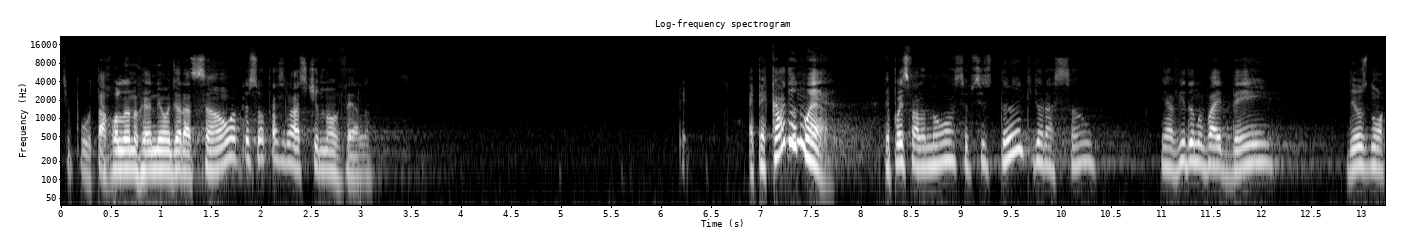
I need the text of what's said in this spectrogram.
Tipo, tá rolando reunião de oração, a pessoa está lá assistindo novela. É pecado ou não é? Depois fala, nossa, eu preciso tanto de oração, minha vida não vai bem, Deus não.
